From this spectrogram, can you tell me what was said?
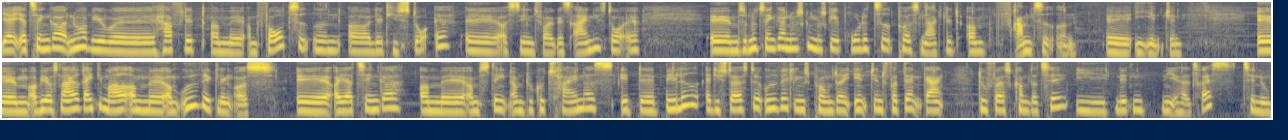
Ja, jeg tænker, nu har vi jo øh, haft lidt om, øh, om fortiden og lidt historie, øh, og Sten Folkes egen historie. Øhm, så nu tænker jeg, at nu skal vi måske bruge lidt tid på at snakke lidt om fremtiden øh, i Indien. Øh, og vi har jo snakket rigtig meget om, øh, om udvikling også. Øh, og jeg tænker om, øh, om Sten, om du kunne tegne os et øh, billede af de største udviklingspunkter i Indien fra den gang, du først kom der til i 1959 til nu.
